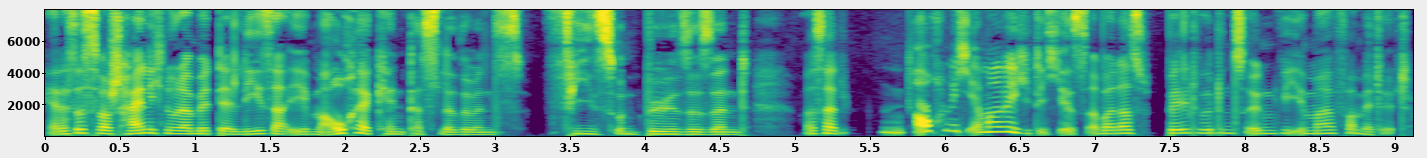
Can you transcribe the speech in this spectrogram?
Ja, das ist wahrscheinlich nur, damit der Leser eben auch erkennt, dass Slytherins fies und böse sind. Was halt auch nicht immer richtig ist, aber das Bild wird uns irgendwie immer vermittelt.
